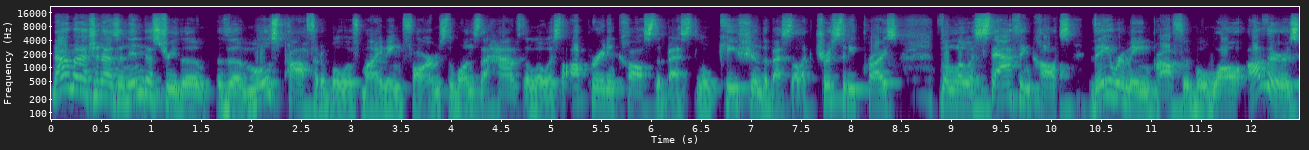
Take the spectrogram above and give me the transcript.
Now imagine as an industry the, the most profitable of mining farms the ones that have the lowest operating costs the best location the best electricity price the lowest staffing costs they remain profitable while others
